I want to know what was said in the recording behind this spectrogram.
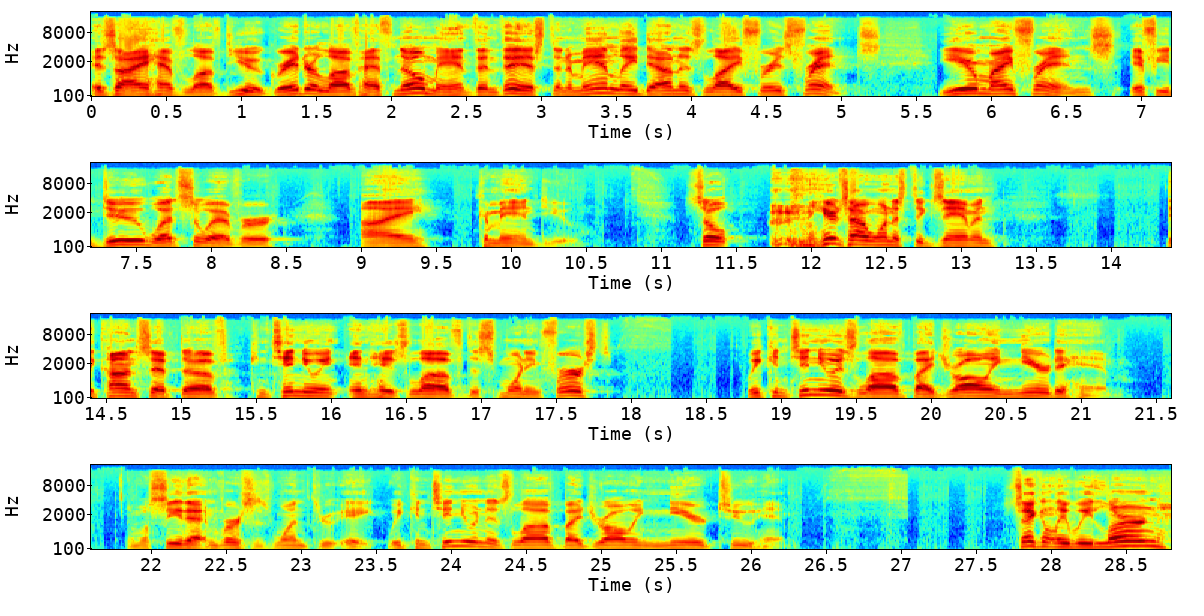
as I have loved you. Greater love hath no man than this, than a man lay down his life for his friends. Ye are my friends, if ye do whatsoever I command you. So here's how I want us to examine the concept of continuing in his love this morning. First, we continue his love by drawing near to him. And we'll see that in verses 1 through 8. We continue in his love by drawing near to him. Secondly, we learn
